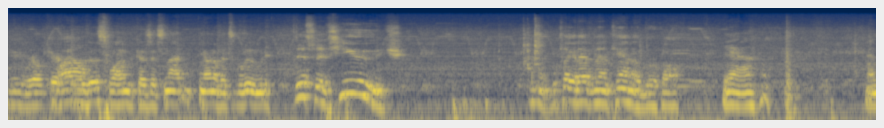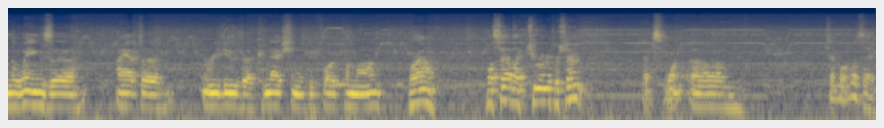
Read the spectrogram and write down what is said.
Be with this one because it's not, none of it's glued. This is huge. Looks like it has an antenna broke off. Yeah. And the wings, uh, I have to redo the connections before I them on. Wow. What's that, like 200%? That's one, um, check, what was that?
